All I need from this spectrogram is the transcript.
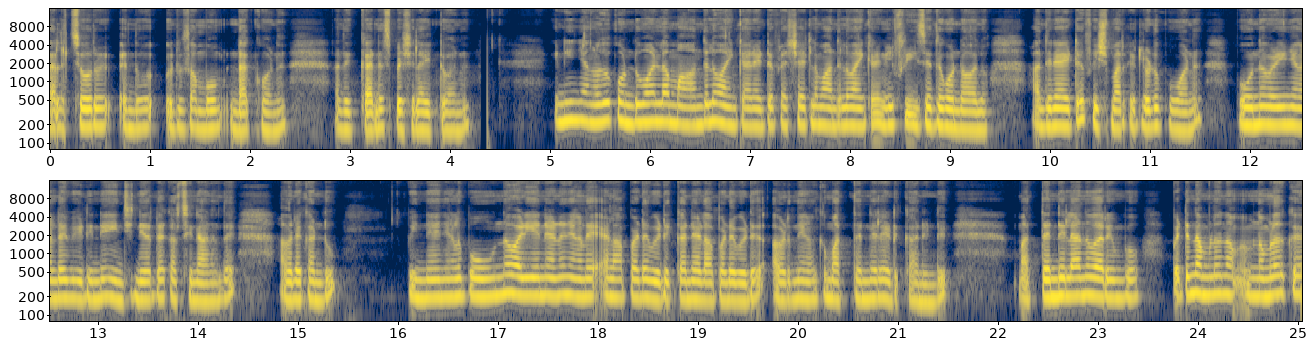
തലച്ചോറ് എന്തോ ഒരു സംഭവം ഉണ്ടാക്കുവാണ്. അത് ഇക്കാന്റെ സ്പെഷ്യൽ ഐറ്റമാണ് ഇനി ഞങ്ങൾക്ക് കൊണ്ടുപോകാനുള്ള മാന്തൽ വാങ്ങിക്കാനായിട്ട് ഫ്രഷ് ആയിട്ടുള്ള മാന്തൽ വാങ്ങിക്കണമെങ്കിൽ ഫ്രീസ് ചെയ്ത് കൊണ്ടുപോകാമല്ലോ അതിനായിട്ട് ഫിഷ് മാർക്കറ്റിലോട്ട് പോവാണ്. പോകുന്ന വഴി ഞങ്ങളുടെ വീടിന്റെ എഞ്ചിനീയറുടെ കസിനാണത്. അവരെ കണ്ടു. പിന്നെ ഞങ്ങൾ പോകുന്ന വഴി തന്നെയാണ് ഞങ്ങളുടെ എളാപ്പയുടെ വീട് ഇക്കാന്റെ എളാപ്പയുടെ വീട്. അവിടുന്ന് ഞങ്ങൾക്ക് മത്തന്റെ ഇല എടുക്കാനുണ്ട്. മത്തന്റെ ഇല എന്ന് പറയുമ്പോൾ പെട്ടെന്ന് നമ്മൾ നമ്മളൊക്കെ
